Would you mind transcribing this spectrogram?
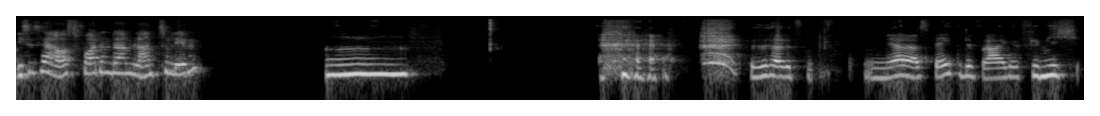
Ist es herausfordernder, am Land zu leben? Das ist halt jetzt mehrere Aspekte die Frage. Für mich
